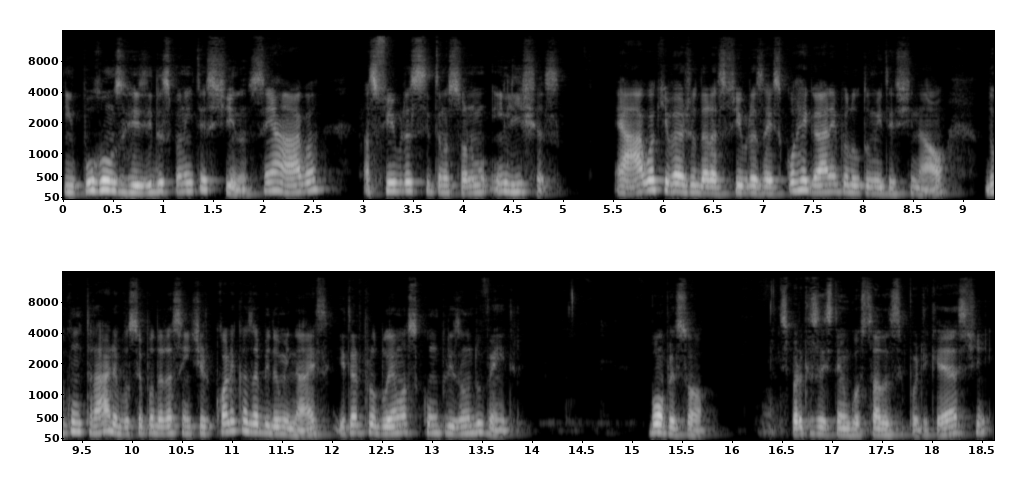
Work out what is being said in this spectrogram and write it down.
empurram os resíduos pelo intestino. Sem a água, as fibras se transformam em lixas. É a água que vai ajudar as fibras a escorregarem pelo tubo intestinal, do contrário, você poderá sentir cólicas abdominais e ter problemas com prisão do ventre. Bom, pessoal, espero que vocês tenham gostado desse podcast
